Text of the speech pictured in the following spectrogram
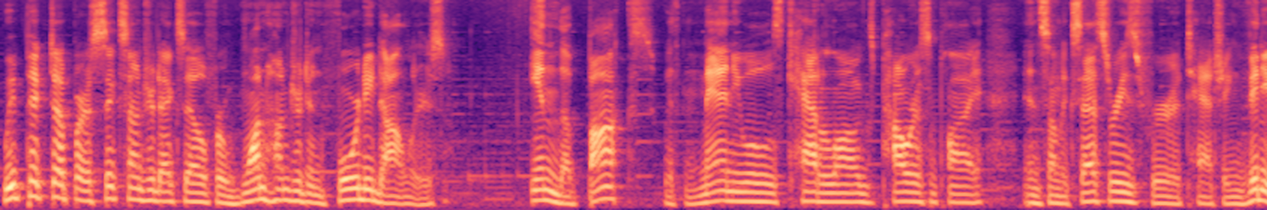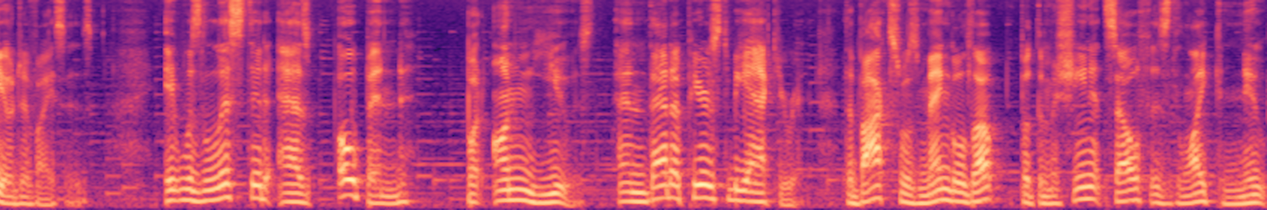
We picked up our 600XL for $140 in the box with manuals, catalogs, power supply, and some accessories for attaching video devices. It was listed as opened but unused, and that appears to be accurate. The box was mangled up, but the machine itself is like new.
